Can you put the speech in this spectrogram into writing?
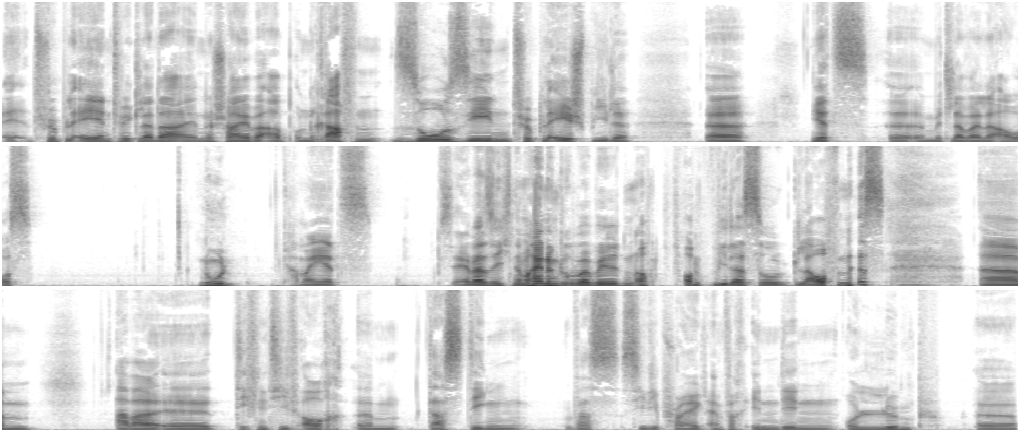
äh, AAA-Entwickler da eine Scheibe ab und raffen, so sehen AAA-Spiele äh, jetzt äh, mittlerweile aus. Nun, kann man jetzt selber sich eine Meinung drüber bilden, ob, ob wie das so gelaufen ist. Ähm, aber äh, definitiv auch ähm, das Ding, was CD Projekt einfach in den Olymp äh,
